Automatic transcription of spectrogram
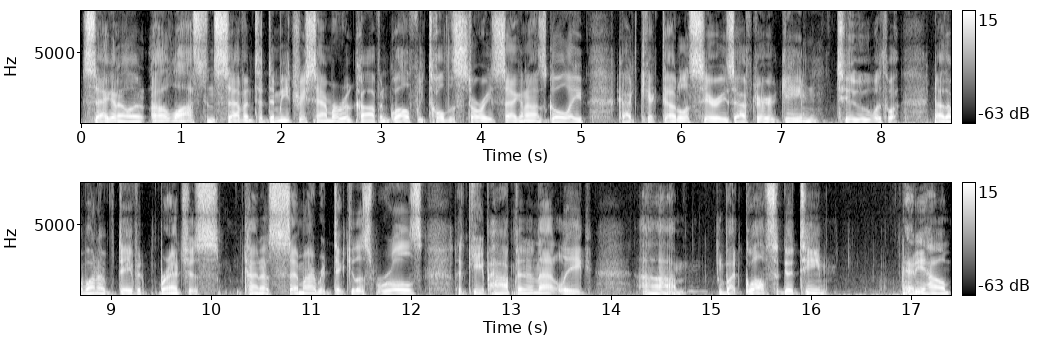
Saginaw uh, lost in seven to Dmitry Samorukov and Guelph. We told the story. Saginaw's goalie got kicked out of the series after game two with another one of David Branch's kind of semi ridiculous rules that keep happening in that league. Um, but Guelph's a good team. Anyhow,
